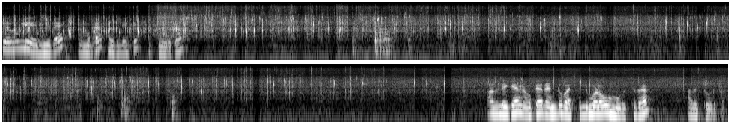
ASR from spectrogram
ചെറുള്ളി അരിഞ്ഞത് നമുക്ക് അതിലേക്ക് ഇട്ട് കൊടുക്കാം. അതിലേക്ക് നമുക്ക് രണ്ട് വറ്റൽമുളക് മുറിച്ചത് അതിട്ട് കൊടുക്കാം.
